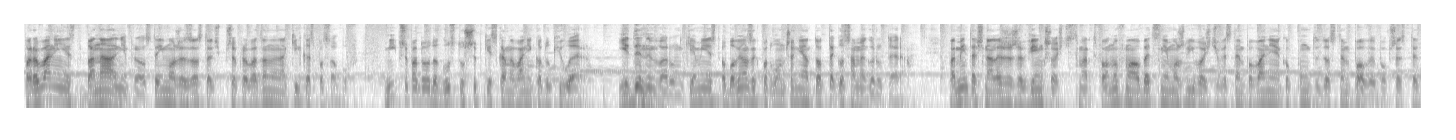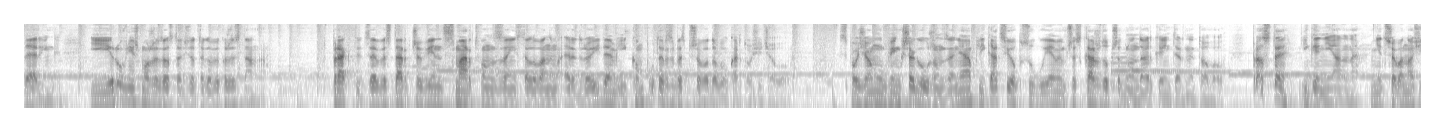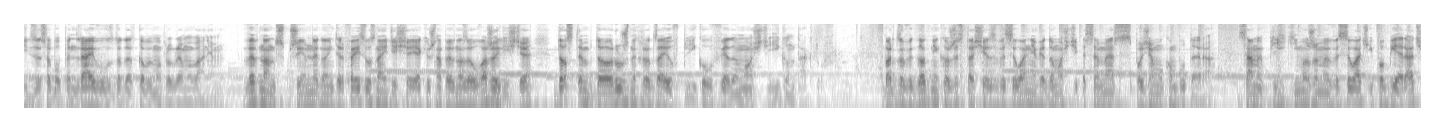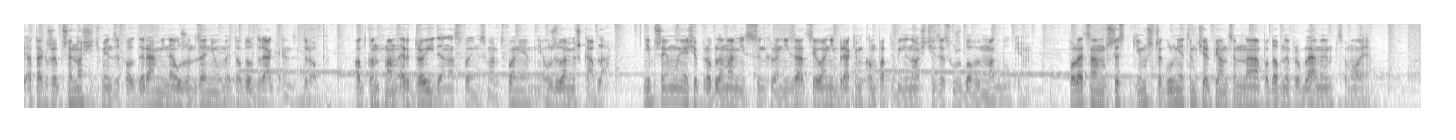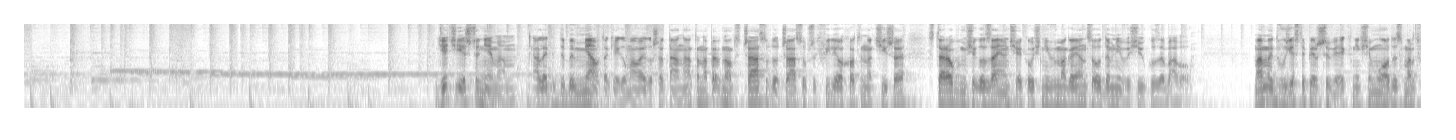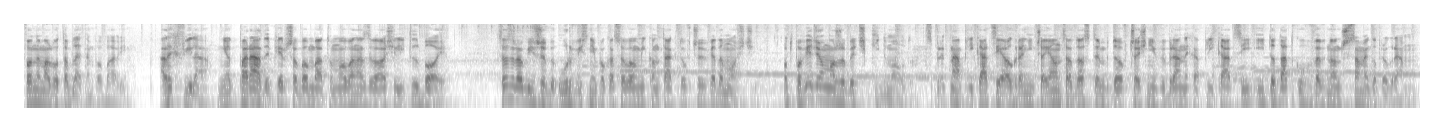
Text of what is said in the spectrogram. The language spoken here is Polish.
Parowanie jest banalnie proste i może zostać przeprowadzone na kilka sposobów. Mi przypadło do gustu szybkie skanowanie kodu QR. Jedynym warunkiem jest obowiązek podłączenia do tego samego routera. Pamiętać należy, że większość smartfonów ma obecnie możliwość występowania jako punkt dostępowy poprzez tethering i również może zostać do tego wykorzystana. Praktyce wystarczy więc smartfon z zainstalowanym AirDroidem i komputer z bezprzewodową kartą sieciową. Z poziomu większego urządzenia aplikację obsługujemy przez każdą przeglądarkę internetową. Proste i genialne. Nie trzeba nosić ze sobą pendrive'ów z dodatkowym oprogramowaniem. Wewnątrz przyjemnego interfejsu znajdzie się, jak już na pewno zauważyliście, dostęp do różnych rodzajów plików, wiadomości i kontaktów. Bardzo wygodnie korzysta się z wysyłania wiadomości SMS z poziomu komputera. Same pliki możemy wysyłać i pobierać, a także przenosić między folderami na urządzeniu metodą drag and drop. Odkąd mam AirDroida na swoim smartfonie, nie używam już kabla. Nie przejmuję się problemami z synchronizacją ani brakiem kompatybilności ze służbowym MacBookiem. Polecam wszystkim, szczególnie tym cierpiącym na podobne problemy, co moje. Dzieci jeszcze nie mam, ale gdybym miał takiego małego szatana, to na pewno od czasu do czasu, przy chwili ochoty na ciszę, starałbym się go zająć jakąś niewymagającą ode mnie wysiłku zabawą. Mamy XXI wiek, niech się młody smartfonem albo tabletem pobawi. Ale chwila, nie od parady pierwsza bomba atomowa nazywała się Little Boy. Co zrobić, żeby Urwis nie pokasował mi kontaktów czy wiadomości? Odpowiedzią może być Kid Mode. Sprytna aplikacja ograniczająca dostęp do wcześniej wybranych aplikacji i dodatków wewnątrz samego programu.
